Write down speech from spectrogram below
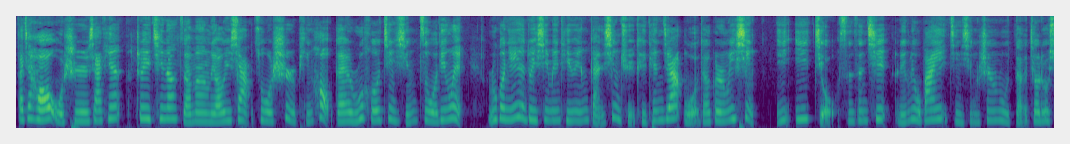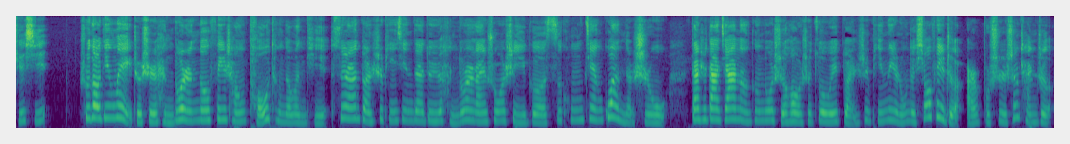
大家好，我是夏天。这一期呢，咱们聊一下做视频号该如何进行自我定位。如果您也对新媒体运营感兴趣，可以添加我的个人微信一一九三三七零六八一进行深入的交流学习。说到定位，这是很多人都非常头疼的问题。虽然短视频现在对于很多人来说是一个司空见惯的事物，但是大家呢，更多时候是作为短视频内容的消费者，而不是生产者。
